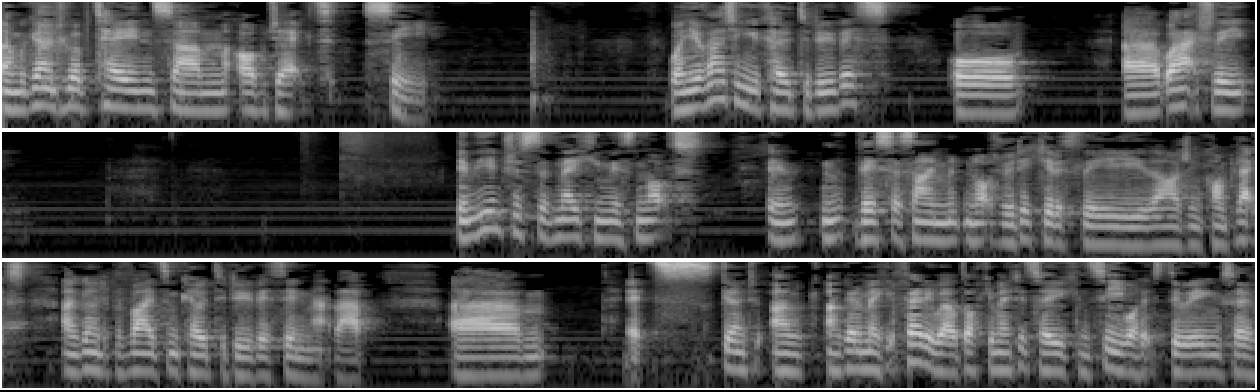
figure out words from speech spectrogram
And we're going to obtain some object C. When you're writing your code to do this, or uh, well, actually, in the interest of making this not in this assignment not ridiculously large and complex, I'm going to provide some code to do this in MATLAB. Um, it's going to, I'm, I'm going to make it fairly well documented so you can see what it's doing, so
